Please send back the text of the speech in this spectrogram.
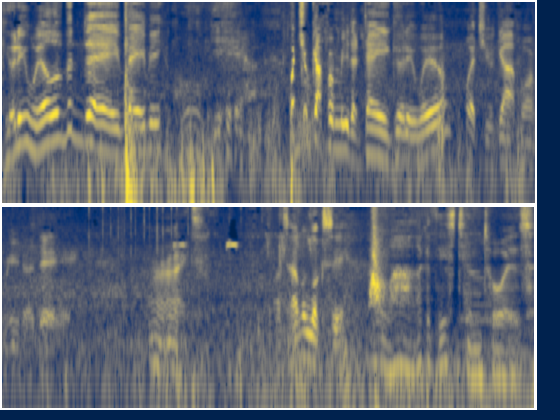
Goody wheel of the day, baby. Oh yeah. What you got for me today, Goody Will? What you got for me today? All right, let's have a look-see. Oh wow, look at these tin toys.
